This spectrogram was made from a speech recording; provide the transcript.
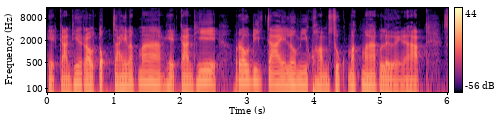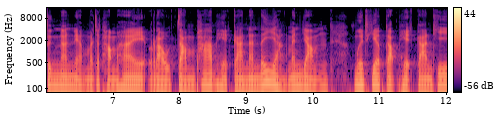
เหตุการณ์ที่เราตกใจมากๆ เหตุการณ์ที่เราดีใจเรามีความสุขมาก ๆเลยนะครับ ซึ่งนั่นเนี่ยมันจะทำให้เราจำภาพเหตุการณ์นั้นได้อย่างแม่นยำเมื่อเทียบกับเหตุการณ์ที่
